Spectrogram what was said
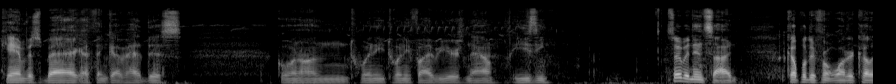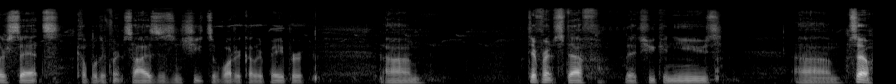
canvas bag. I think I've had this going on 20, 25 years now. Easy. So, but inside, a couple different watercolor sets, a couple different sizes and sheets of watercolor paper um, different stuff that you can use. Um, so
